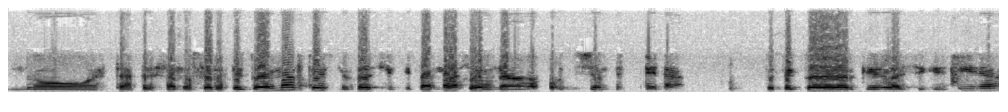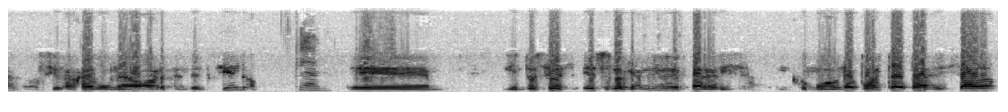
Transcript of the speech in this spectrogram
no está expresándose respecto del martes. Me parece que está más en una posición de espera respecto de ver qué va a decir Cristina o si baja alguna orden del cielo. Claro. Eh, y entonces eso es lo que a mí me paraliza. Y como no puedo estar paralizado,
